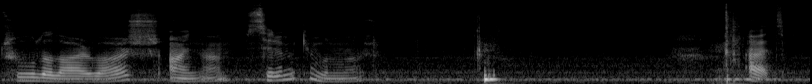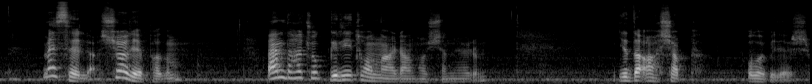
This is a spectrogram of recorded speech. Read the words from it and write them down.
tuğlalar var. Aynen. Seramik mi bunlar? Evet. Mesela şöyle yapalım. Ben daha çok gri tonlardan hoşlanıyorum. Ya da ahşap olabilir.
